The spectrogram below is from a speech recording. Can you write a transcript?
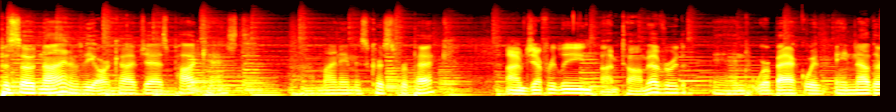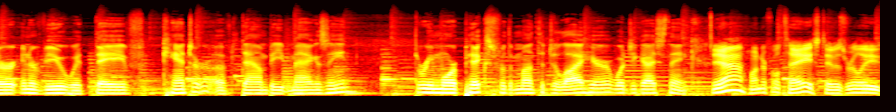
episode 9 of the ArkivJazz Podcast. My name is Christopher Peck, I'm Jeffrey Lean. I'm Tom Everett. and we're back with another interview with Dave Cantor of Downbeat Magazine. Three more picks for the month of July here. What'd you guys think? Yeah, wonderful taste. It was really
